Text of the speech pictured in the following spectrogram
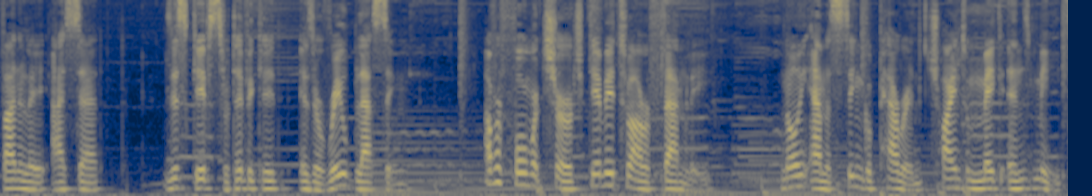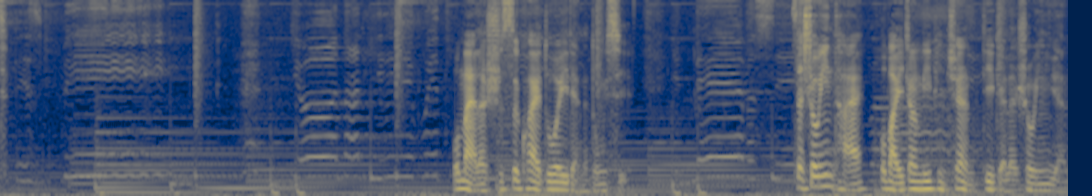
Finally, I said, This gift certificate is a real blessing. Our former church gave it to our family knowing I'm a single parent trying to make ends meet. 我买了十四块多一点的东西，在收银台，我把一张礼品券递给了收银员。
